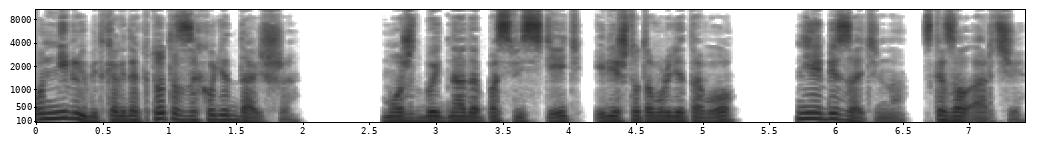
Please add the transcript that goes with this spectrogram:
Он не любит, когда кто-то заходит дальше. Может быть, надо посвистеть или что-то вроде того? Не обязательно, сказал Арчи.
